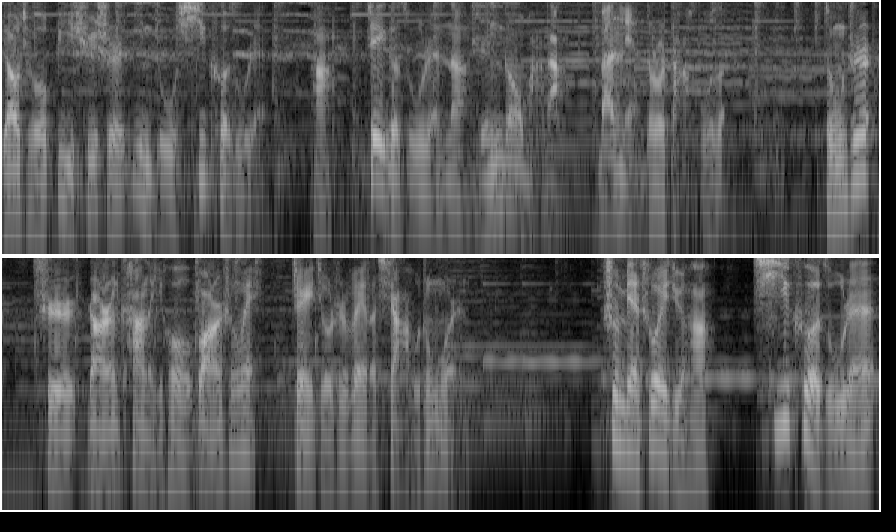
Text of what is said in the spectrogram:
要求必须是印度锡克族人。啊，这个族人呢，人高马大，满脸都是大胡子，总之是让人看了以后望而生畏。这就是为了吓唬中国人。顺便说一句哈，锡克族人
